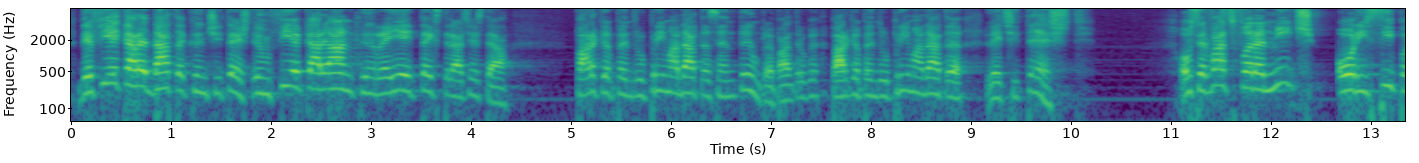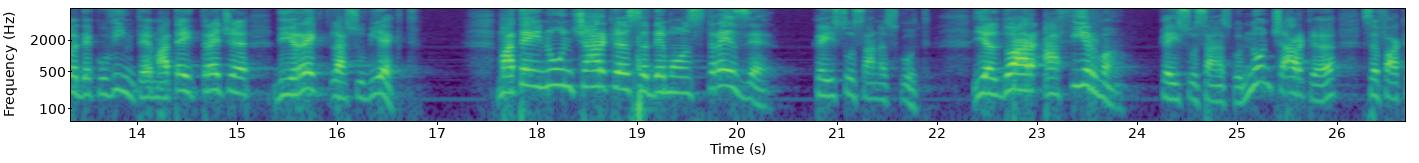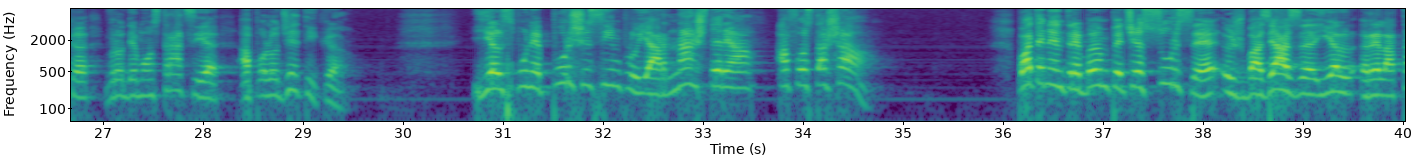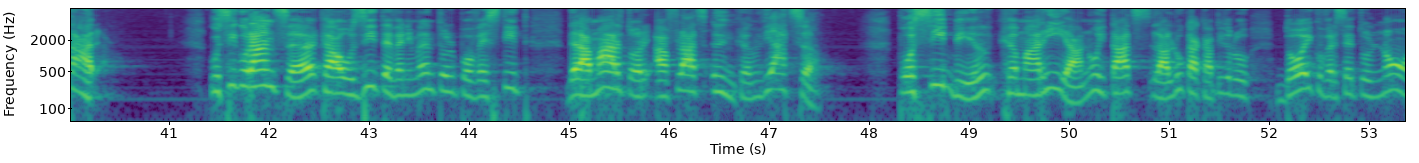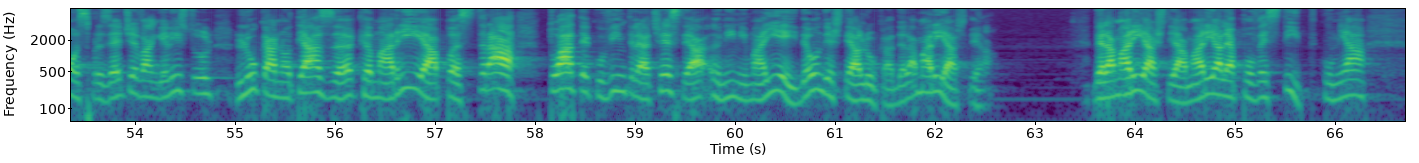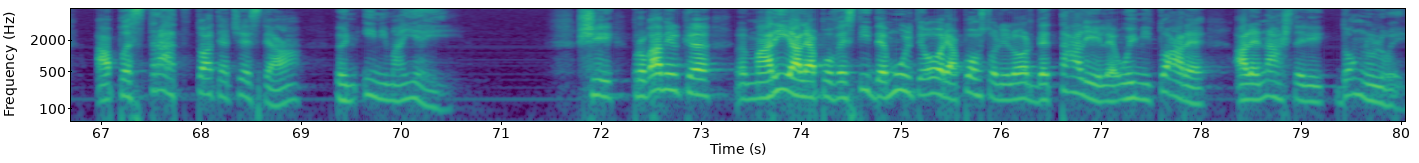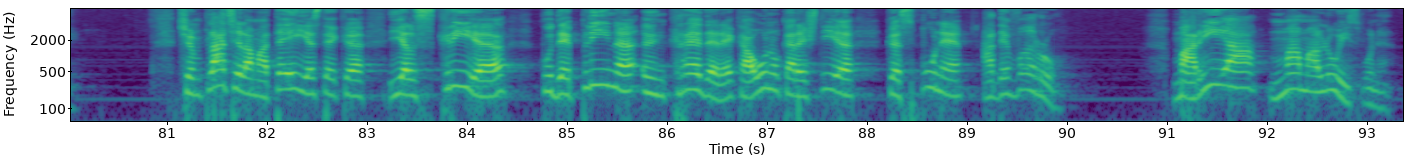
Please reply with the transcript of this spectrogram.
De fiecare dată când citești, în fiecare an când reiei textele acestea, parcă pentru prima dată se întâmplă, parcă, parcă pentru prima dată le citești. Observați, fără nici o risipă de cuvinte, Matei trece direct la subiect. Matei nu încearcă să demonstreze că Isus a născut. El doar afirmă că Isus a născut. Nu încearcă să facă vreo demonstrație apologetică. El spune pur și simplu, iar nașterea a fost așa. Poate ne întrebăm pe ce surse își bazează el relatarea. Cu siguranță că a auzit evenimentul povestit de la martori aflați încă în viață. Posibil că Maria, nu uitați la Luca capitolul 2 cu versetul 19, evanghelistul Luca notează că Maria păstra toate cuvintele acestea în inima ei. De unde știa Luca? De la Maria știa. De la Maria știa, Maria le-a povestit cum ea a păstrat toate acestea în inima ei. Și probabil că Maria le-a povestit de multe ori apostolilor detaliile uimitoare ale nașterii Domnului. Ce îmi place la Matei este că el scrie cu deplină încredere ca unul care știe că spune adevărul. Maria, mama lui, spune,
